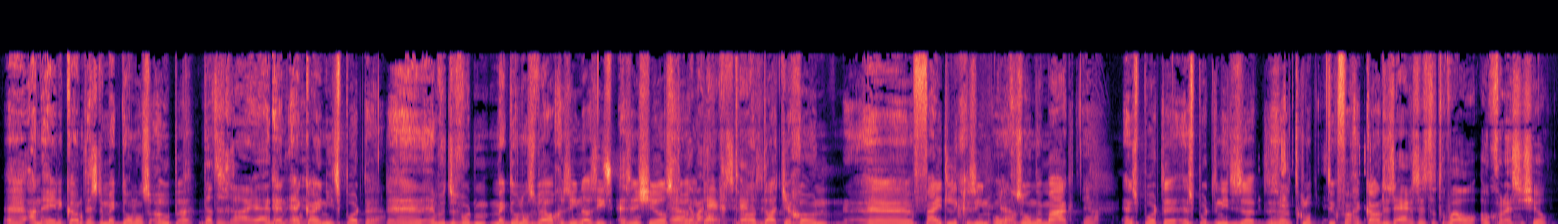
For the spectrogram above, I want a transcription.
eh, aan de ene kant is de McDonald's open... Dat is raar, ja. En, En, en kan je niet sporten. Ja. En dus wordt McDonald's wel gezien als iets essentieels. Ja. Terwijl, Ja, maar dat, ergens- terwijl ergens- dat je gewoon eh, feitelijk gezien ongezonder maakt. Ja. En sporten, eh, sporten niet. Dus dat, dus dat klopt natuurlijk van geen kant. Dus ergens is het toch wel ook gewoon essentieel.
